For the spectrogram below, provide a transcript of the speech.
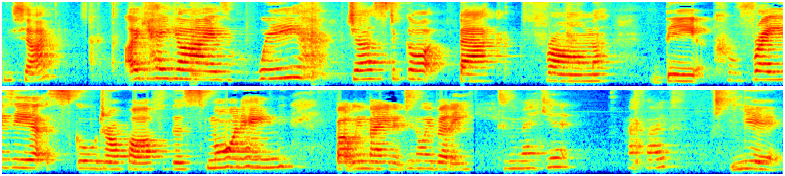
You shy? Okay, guys, we just got back from the crazy school drop off this morning, but we made it, didn't we, buddy? Did we make it? High five. Yeah.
